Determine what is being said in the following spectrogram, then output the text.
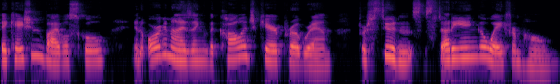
vacation Bible school, and organizing the college care program for students studying away from home.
